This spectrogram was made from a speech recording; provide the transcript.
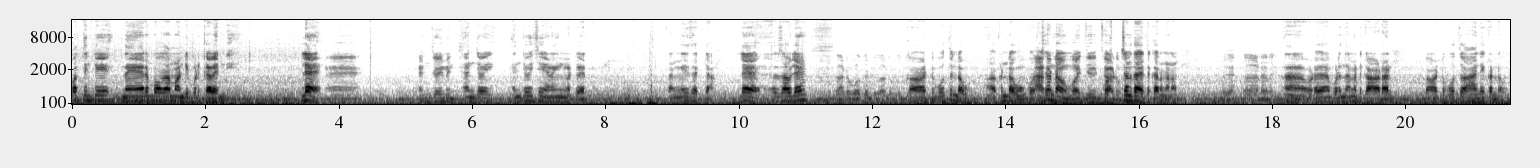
പത്തിന്റെ നേരം പോകാൻ വേണ്ടി പിടിക്കാൻ വരണ്ടി അല്ലേ എൻജോയ്മെന്റ് എൻജോയ് എൻജോയ് ചെയ്യണമെങ്കിൽ ഇങ്ങോട്ട് വരണം. സംഗതി സെറ്റാ അല്ലേ സൗലേ കാട്ടുപോത്ത്. ഉണ്ടാവും ആക്കുണ്ടാവും കുറച്ചാണ് താഴത്തേക്ക് ഇറങ്ങണം. ആ ഇവിടെ ഇവിടുന്ന് അങ്ങോട്ട് കാടാണ്. കാട്ടുപോത്ത് ആനയൊക്കെ ഉണ്ടാവും.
